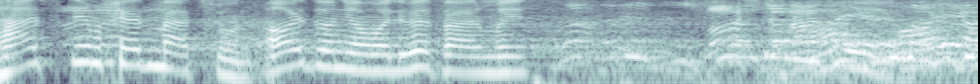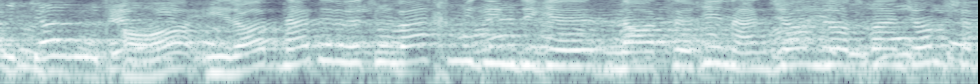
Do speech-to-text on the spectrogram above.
هستیم خدمتتون آقای دنیا مالی بفرمایید آقا ایراد نداره بهتون وقت میدیم دیگه. ناطقین انجام نطق انجام شد.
